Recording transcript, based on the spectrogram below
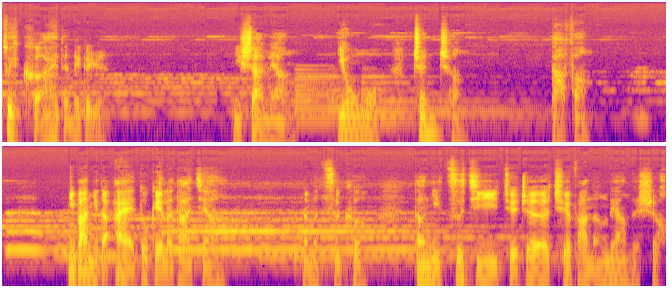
最可爱的那个人。你善良、幽默、真诚、大方，你把你的爱都给了大家。那么此刻。当你自己觉着缺乏能量的时候，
